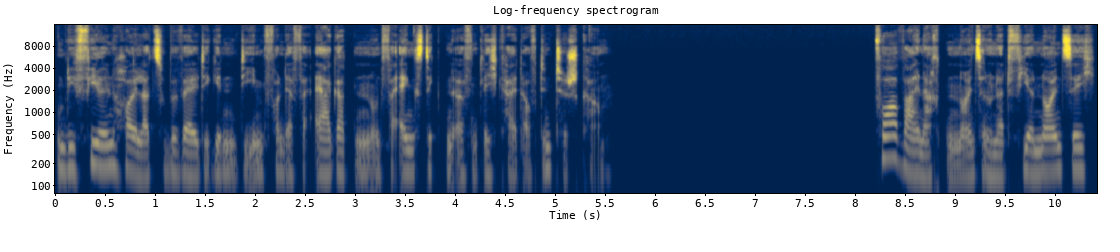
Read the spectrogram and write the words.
um die vielen Heuler zu bewältigen, die ihm von der verärgerten und verängstigten Öffentlichkeit auf den Tisch kamen. Vor Weihnachten 1994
